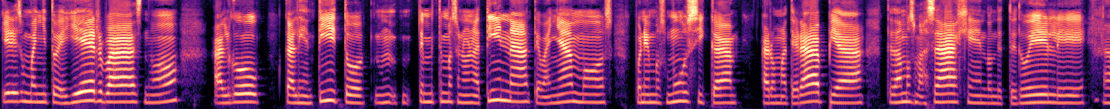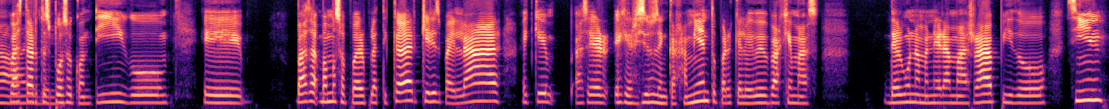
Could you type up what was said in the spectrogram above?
Quieres un bañito de hierbas, ¿no? Algo calientito, mm, te metemos en una tina, te bañamos, ponemos música, aromaterapia, te damos masaje en donde te duele, va a estar tu esposo contigo, eh, vas a- vamos a poder platicar, quieres bailar, hay que hacer ejercicios de encajamiento para que el bebé baje más, de alguna manera más rápido, sin,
